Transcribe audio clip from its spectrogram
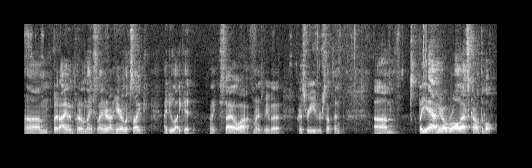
um, but I haven't put a nice lanyard on here, it looks like. I do like it. I like the style a lot. Reminds me of a Chris Reeves or something. Um, but yeah, I mean, overall, that's comfortable.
